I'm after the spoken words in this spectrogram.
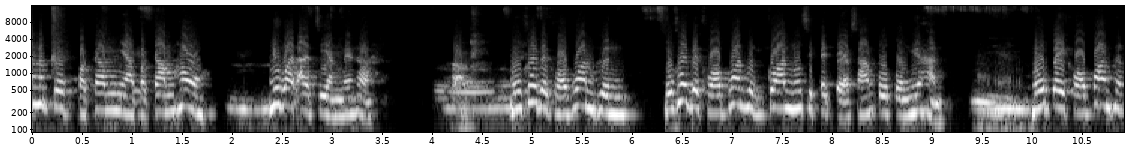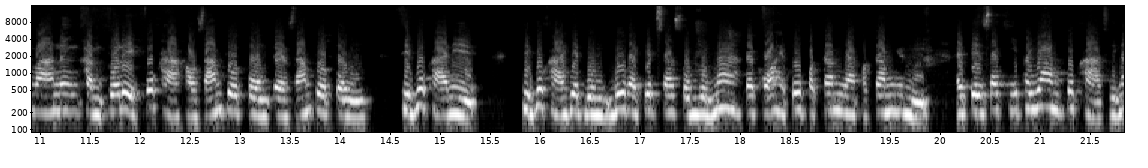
รนำปู่ประกรรมยาประกรรมเฮาๆอืมอยู่วัดอาเจียงไหมค่ะครับหนูเคยไปขอพรเพิ่นหนูเคยไปขอพรเพิ่นก่อนหนูสิไปแตะสามตัวตรงอยู่หันอืมหนูไปขอพรเพิ่นว่าหนึ่งขันตัวเลขผู้ขาเขาสามตัวตรง แตกสามตัวตรงที่ผู้ขานี่ ที่ผู้ขาเฮ็ดบุญดูไปเก็บสะสมบุญมากแต่ขอให้ผู้ประกรรมยาประกรรมอยู่นี่ให้เป็นสักขีพยานผู้ขาสิน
